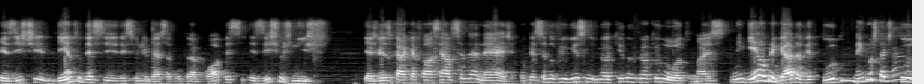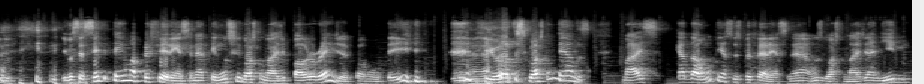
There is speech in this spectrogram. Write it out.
Existe, dentro desse, desse universo da cultura pop, esse, existe os nichos. E às vezes o cara quer falar assim: ah, você não é nerd, porque você não viu isso, não viu aquilo, não viu aquilo outro. Mas ninguém é obrigado a ver tudo, nem gostar de tudo. e você sempre tem uma preferência, né? Tem uns que gostam mais de Power Ranger, como o TI, é. e outros gostam menos. Mas cada um tem as suas preferências, né? Uns gostam mais de anime,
